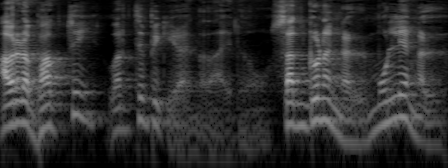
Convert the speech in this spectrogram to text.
അവരുടെ ഭക്തി വർദ്ധിപ്പിക്കുക എന്നതായിരുന്നു. സദ്ഗുണങ്ങൾ മൂല്യങ്ങൾ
